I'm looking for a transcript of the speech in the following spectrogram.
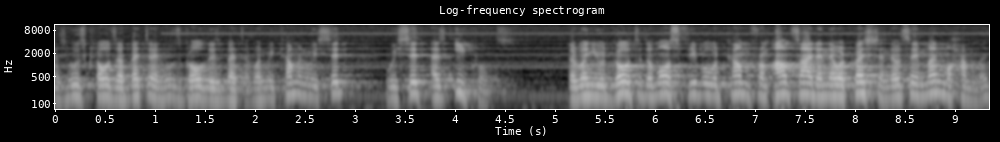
as whose clothes are better and whose gold is better. When we come and we sit, we sit as equals. That when you would go to the mosque, people would come from outside and they would question. They would say, Man Muhammad?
